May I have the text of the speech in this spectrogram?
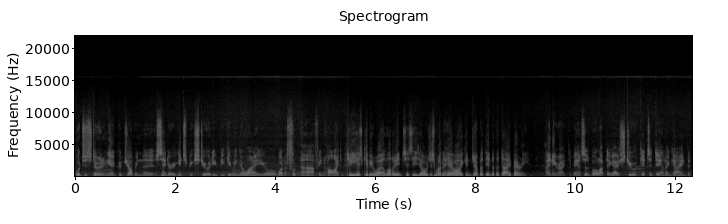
Woods is doing a good job in the centre against Big Stewart. He'd be giving away, oh, what, a foot and a half in height. Gee, he's giving away a lot of inches. He, I just wonder how high he can jump at the end of the day, Barry any rate, the bounce of the ball up they go. Stewart gets it down again, but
